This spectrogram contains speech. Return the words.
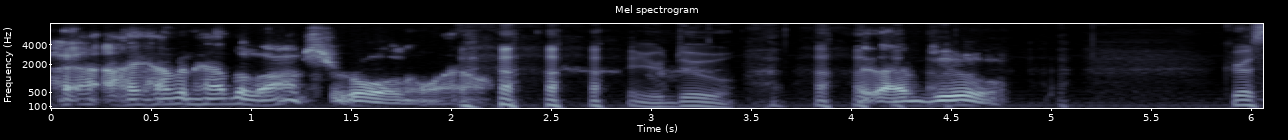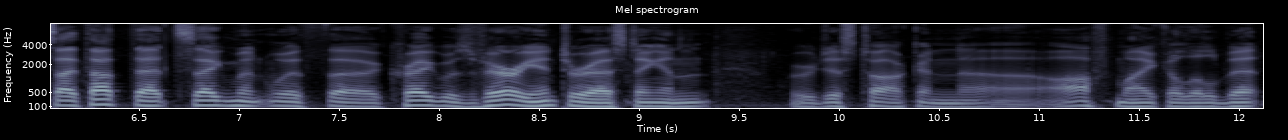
I haven't had the lobster roll in a while. You're due. I'm due. Chris, I thought that segment with uh, Craig was very interesting, and we were just talking uh, off mic a little bit.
